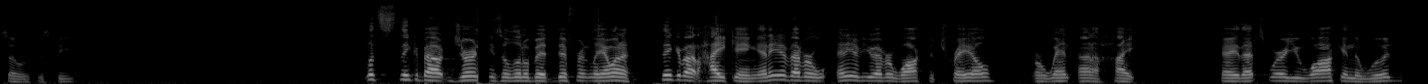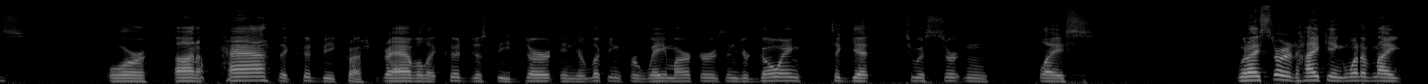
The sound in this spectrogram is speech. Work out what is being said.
so to speak. Let's think about journeys a little bit differently. I want to think about hiking. Any of, ever, any of you ever walked a trail or went on a hike? Okay, that's where you walk in the woods or on a path that could be crushed gravel, it could just be dirt, and you're looking for way markers and you're going to get to a certain place. When I started hiking, one of my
